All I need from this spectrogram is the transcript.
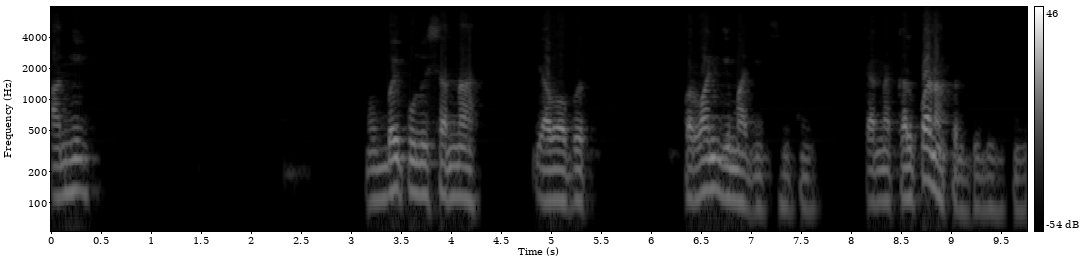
आम्ही मुंबई पोलिसांना याबाबत परवानगी मागितली होती. त्यांना कल्पना पण दिली होती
